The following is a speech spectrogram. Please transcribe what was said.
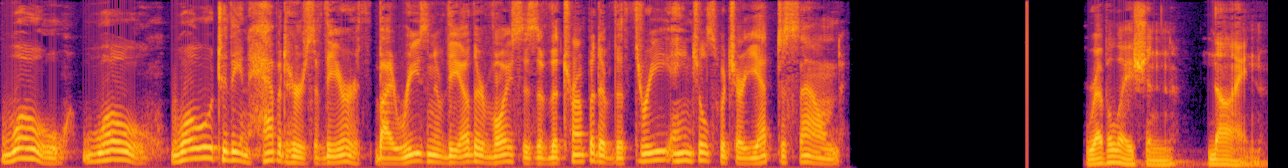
Woe, woe, woe to the inhabitants of the earth, by reason of the other voices of the trumpet of the three angels which are yet to sound. Revelation 9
